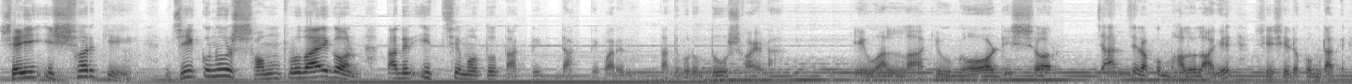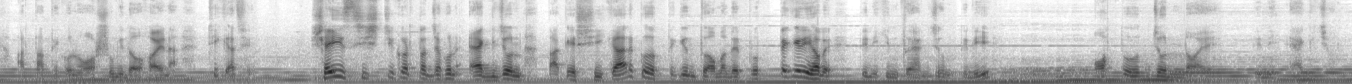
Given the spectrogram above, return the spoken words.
সেই ঈশ্বরকে যে কোনো সম্প্রদায়গণ তাদের ইচ্ছে মতো তাকে ডাকতে পারেন, তাতে কোনো দোষ হয় না। কেউ আল্লাহ, কেউ গড, ঈশ্বর, যার যেরকম ভালো লাগে, সে সেরকম ডাকে, আর তাতে কোনো অসুবিধাও হয় না। ঠিক আছে? সেই সৃষ্টিকর্তা যখন একজন, তাকে স্বীকার করতে কিন্তু আমাদের প্রত্যেকেরই হবে। তিনি কিন্তু একজন, তিনি অতজন নয়, তিনি একজন।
